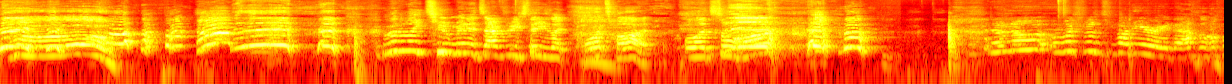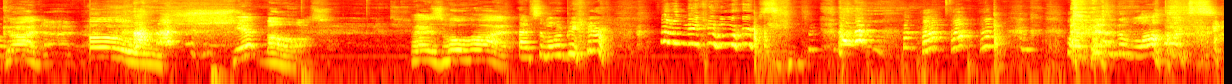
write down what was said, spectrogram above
Whoa! Literally two minutes after he said, he's like, "Oh, it's hot. Oh, it's so hot." I don't know which one's funnier right now. God. uh, Oh, shit balls. That is so hot. I have some more beer. That'll make it worse. Welcome to the vlogs.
